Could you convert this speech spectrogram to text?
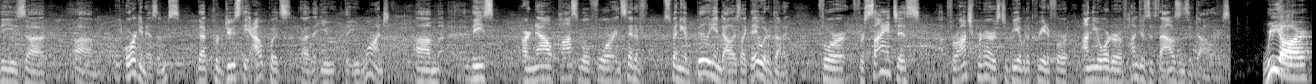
these um, organisms that produce the outputs that you that you want. Um, these are now possible for instead of spending a billion dollars like they would have done it, for, for scientists, for entrepreneurs to be able to create it for on the order of hundreds of thousands of dollars. We are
